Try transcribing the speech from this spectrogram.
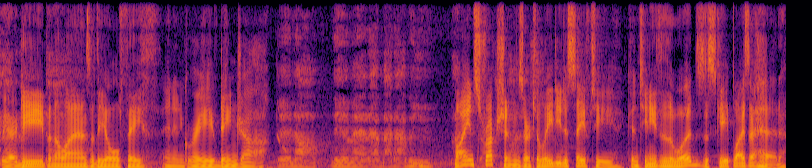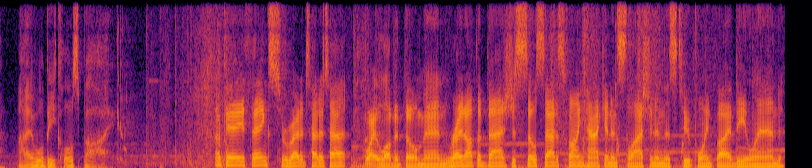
We are deep in the lands of the old faith and in grave danger. My instructions are to lead you to safety. Continue through the woods. Escape lies ahead. I will be close by. Okay, thanks, rat-a-tat-a-tat. Oh, I love it though, man. Right off the bat, it's just so satisfying hacking and slashing in this 2.5D land.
